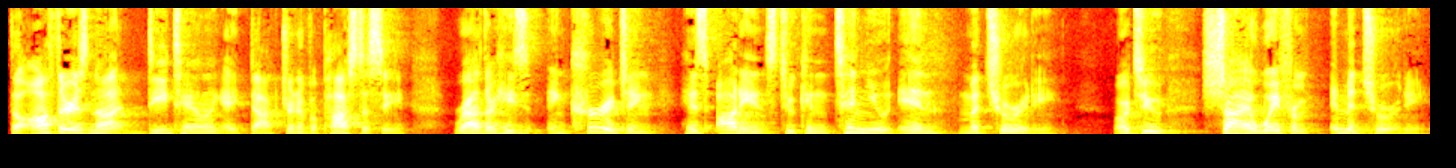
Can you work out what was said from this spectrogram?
the author is not detailing a doctrine of apostasy. Rather, he's encouraging his audience to continue in maturity or to shy away from immaturity.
